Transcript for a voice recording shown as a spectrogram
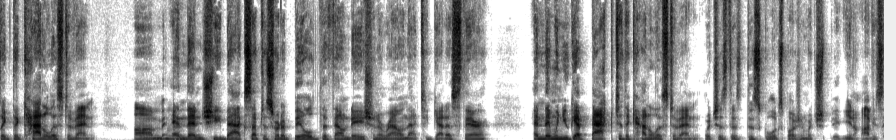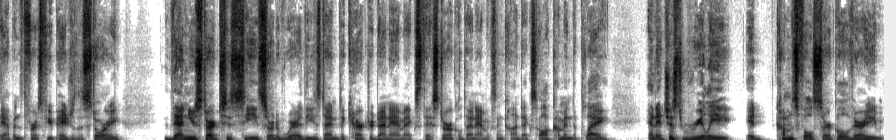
like the catalyst event. Um, mm-hmm. and then she backs up to sort of build the foundation around that to get us there. And then when you get back to the catalyst event, which is the, the school explosion, which you know obviously happens the first few pages of the story, then you start to see sort of where these the character dynamics, the historical dynamics, and context all come into play, and it just really it comes full circle, very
